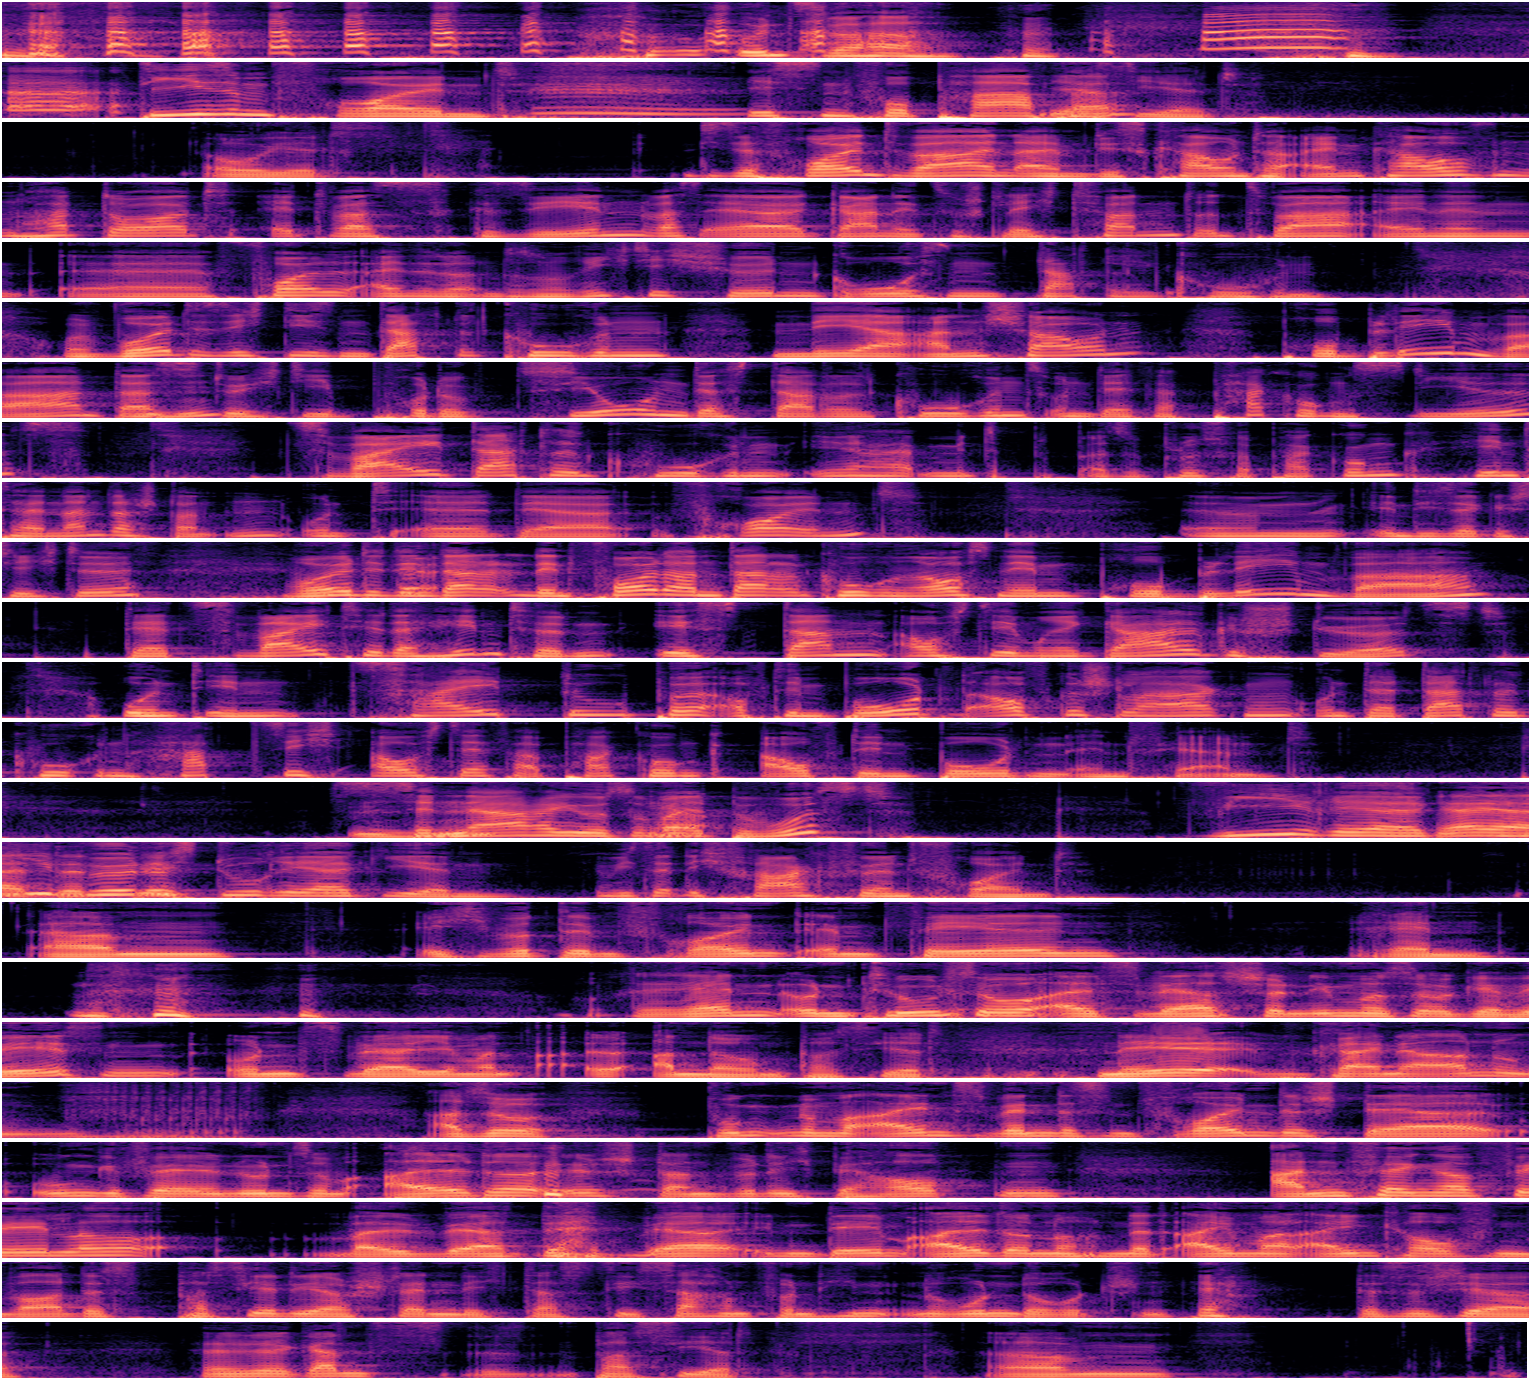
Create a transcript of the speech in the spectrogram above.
Und zwar, diesem Freund ist ein Fauxpas ja? passiert. Oh, jetzt dieser Freund war in einem Discounter einkaufen und hat dort etwas gesehen, was er gar nicht so schlecht fand, und zwar einen äh, voll, einen, so einen richtig schönen großen Dattelkuchen. Und wollte sich diesen Dattelkuchen näher anschauen. Problem war, dass mhm. durch die Produktion des Dattelkuchens und der Verpackungsstils zwei Dattelkuchen innerhalb mit, also plus Verpackung, hintereinander standen und äh, der Freund ähm, in dieser Geschichte wollte den, Dattel, den vorderen Dattelkuchen rausnehmen. Problem war, der zweite da hinten ist dann aus dem Regal gestürzt und in Zeitlupe auf den Boden aufgeschlagen und der Dattelkuchen hat sich aus der Verpackung auf den Boden entfernt. Mhm. Szenario soweit ja. bewusst? Wie, ja, ja, wie würdest du reagieren? Wie gesagt, ich frage für einen Freund. Ähm, ich würde dem Freund empfehlen, renn. renn und tu so, als wäre es schon immer so gewesen und es wäre jemand anderem passiert. Nee, keine Ahnung. Also Punkt Nummer eins, wenn das ein Freund ist, der ungefähr in unserem Alter ist, dann würde ich behaupten, Anfängerfehler, weil wer, wer in dem Alter noch nicht einmal einkaufen war, das passiert ja ständig, dass die Sachen von hinten runterrutschen. Ja. Das ist ja, das ist ja ganz passiert. Ähm,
